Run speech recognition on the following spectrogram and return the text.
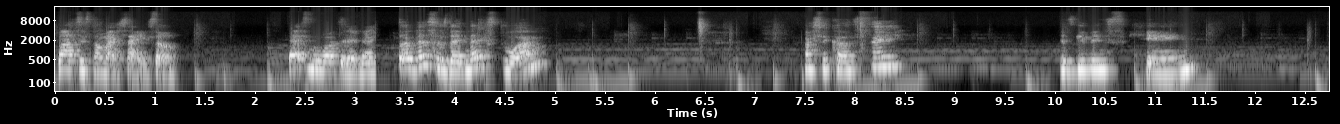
But it's not my size, so let's move on to the next. So this is the next one. As you can see, it's giving skin.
